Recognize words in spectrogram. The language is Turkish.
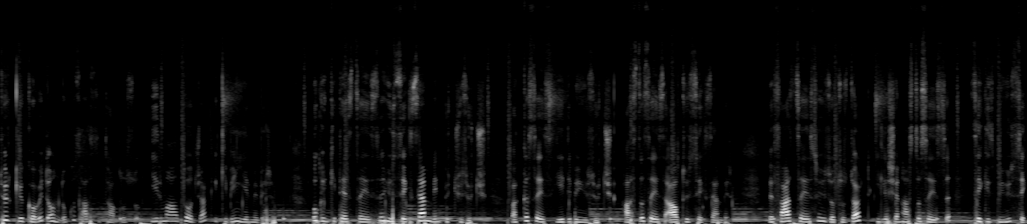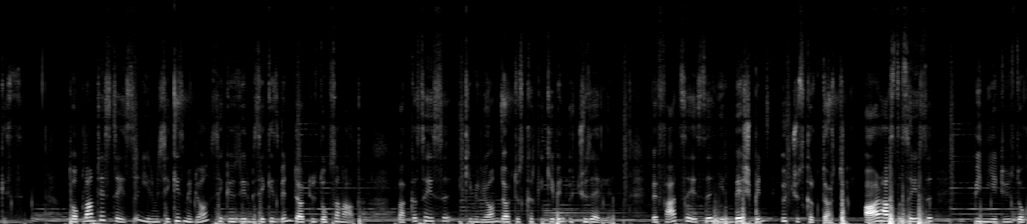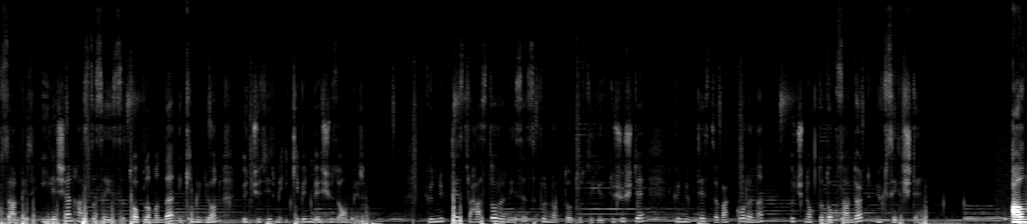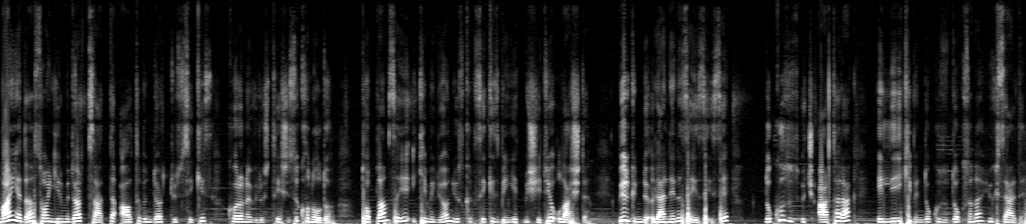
Türkiye Covid-19 hasta tablosu 26 Ocak 2021. Bugünkü test sayısı 180.303, vaka sayısı 7.103, hasta sayısı 681, vefat sayısı 134, iyileşen hasta sayısı 8.108. Toplam test sayısı 28.828.496, vaka sayısı 2.442.350, vefat sayısı 25.344, ağır hasta sayısı 1791. İyileşen hasta sayısı toplamında 2 milyon 322.511. Günlük test ve hasta oranı ise 0.38 düşüşte, günlük test ve vaka oranı 3.94 yükselişte. Almanya'da son 24 saatte 6408 koronavirüs teşhisi konuldu. Toplam sayı 2 milyon 148.077'ye ulaştı. Bir günde ölenlerin sayısı ise 903 artarak 52.990'a yükseldi.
